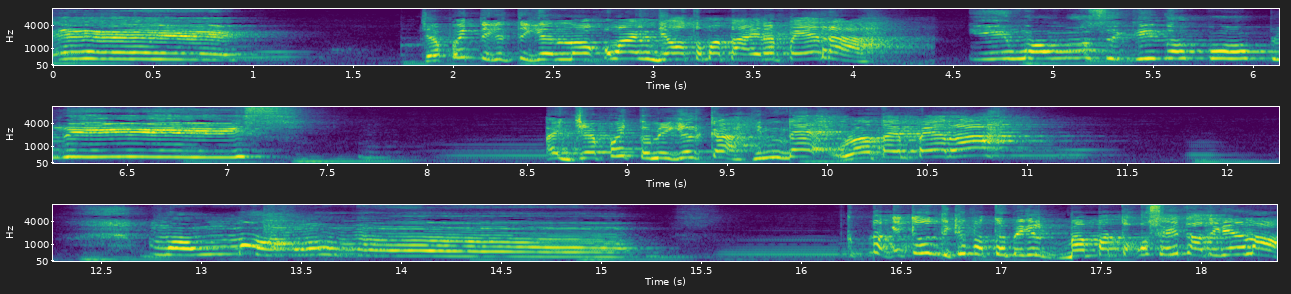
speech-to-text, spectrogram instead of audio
Eh. Jepoy, tigil-tigil mo ako ah. Hindi ako tumatay ng pera. Eh, mama, sige na po, please. Ay, Jepoy, tumigil ka. Hindi, wala tayong pera. Mama. Kapag ito, hindi ka pa tumigil, babato ko sa ito. Tingnan mo.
